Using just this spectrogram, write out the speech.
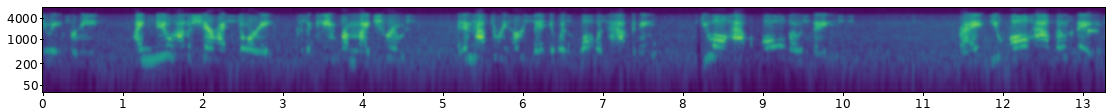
doing for me. I knew how to share my story because it came from my truth. I didn't have to rehearse it. It was what was happening. You all have all those things, right? You all have those things.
